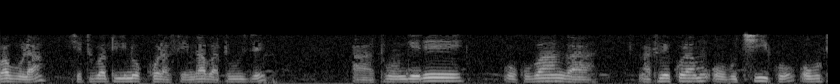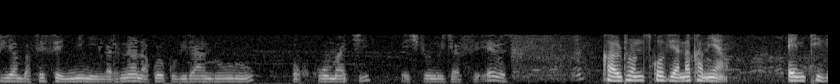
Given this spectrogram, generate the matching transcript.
wabula kyetuba tulina okukola ffe ng'abatuuze twongere okuba nga nga twekolamu obukiiko obutuyamba ffe ffennyini nga tunana nakwekubira nduulu okukuuma ki ekitundu kyaffe. Carlton scovia nakamya ntv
